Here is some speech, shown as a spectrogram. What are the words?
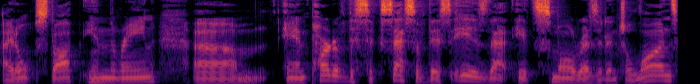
I don't stop in the rain. Um, and part of the success of this is that it's small residential lawns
